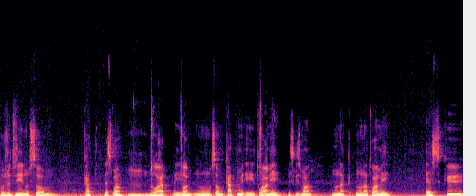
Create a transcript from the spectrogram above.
aujourd'hui nous sommes quatre, n'est-ce pas? Mm, nous, quatre, mais nous sommes quatre et trois mai, excuse-moi, nous avons trois mai. Est-ce que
